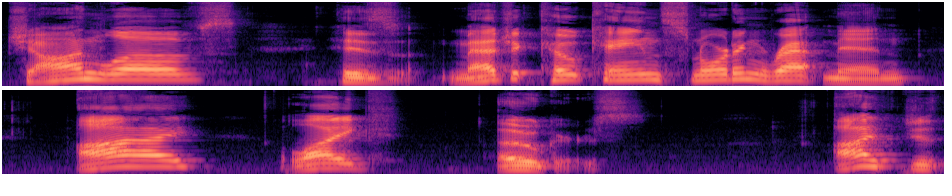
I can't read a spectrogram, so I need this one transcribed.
John loves his magic cocaine snorting rat men, I like ogres. I just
